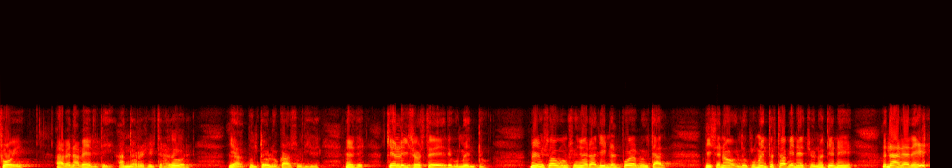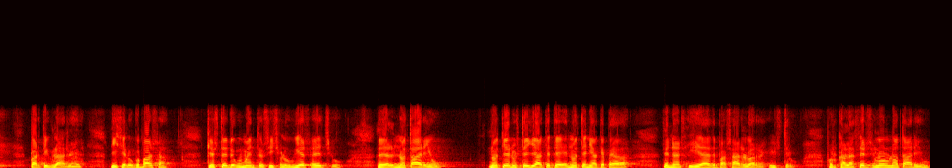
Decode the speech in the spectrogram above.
foi a Benavente, ando registrador, e contou o caso, dice, dice, quen le hizo este documento? me lo hizo un señor allí en el pueblo y tal. Dice, no, el documento está bien hecho, no tiene nada de particular. Dice, lo que pasa, que este documento, si se lo hubiese hecho el notario, no tiene usted ya que te, no tenía que pagar, necesidad de pasarlo a registro, porque al hacérselo al notario,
